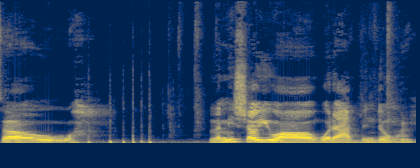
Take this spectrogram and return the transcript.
So, let me show you all what I've been doing.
